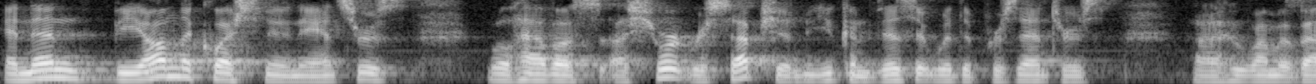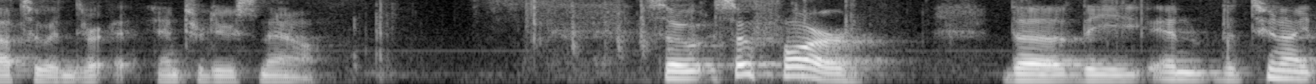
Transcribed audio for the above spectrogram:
And then beyond the question and answers, we'll have a, a short reception. You can visit with the presenters uh, who I'm about to introduce now. So so far, the the in the two night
